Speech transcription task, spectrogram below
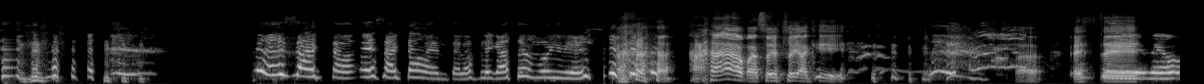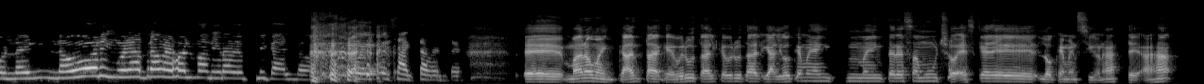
Exacto, exactamente, lo explicaste muy bien. para eso yo estoy aquí. Ah, este... no, hubo ninguna otra mejor manera de explicarlo. exactamente. Eh, mano, me encanta, qué brutal, qué brutal. Y algo que me, me interesa mucho es que lo que mencionaste, ajá,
